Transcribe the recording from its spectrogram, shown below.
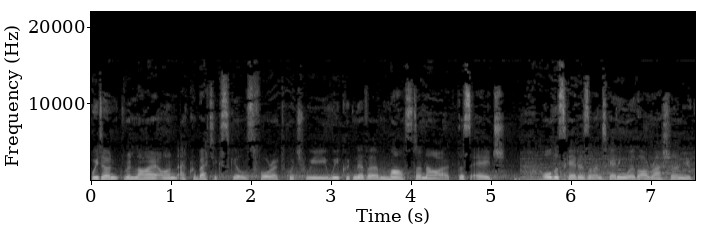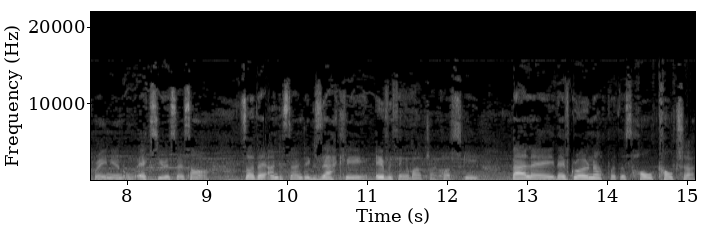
We don't rely on acrobatic skills for it, which we, we could never master now at this age. All the skaters that I'm skating with are Russian, Ukrainian, or ex-USSR. So they understand exactly everything about Tchaikovsky, ballet. They've grown up with this whole culture.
